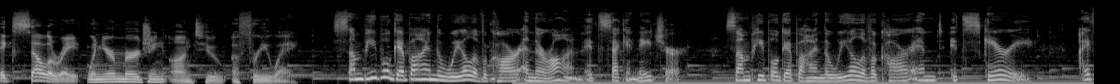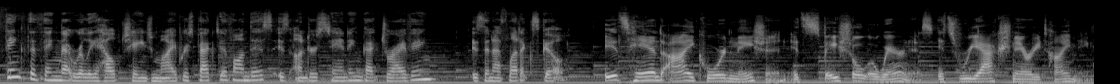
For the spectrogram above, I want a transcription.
Accelerate when you're merging onto a freeway. Some people get behind the wheel of a car and they're on. It's second nature. Some people get behind the wheel of a car and it's scary. I think the thing that really helped change my perspective on this is understanding that driving is an athletic skill. It's hand eye coordination, it's spatial awareness, it's reactionary timing.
